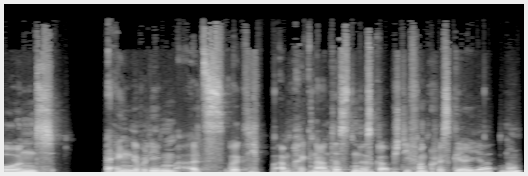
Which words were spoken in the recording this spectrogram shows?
Und hängen geblieben als wirklich am prägnantesten ist, glaube ich, die von Chris Gilliard, ne?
